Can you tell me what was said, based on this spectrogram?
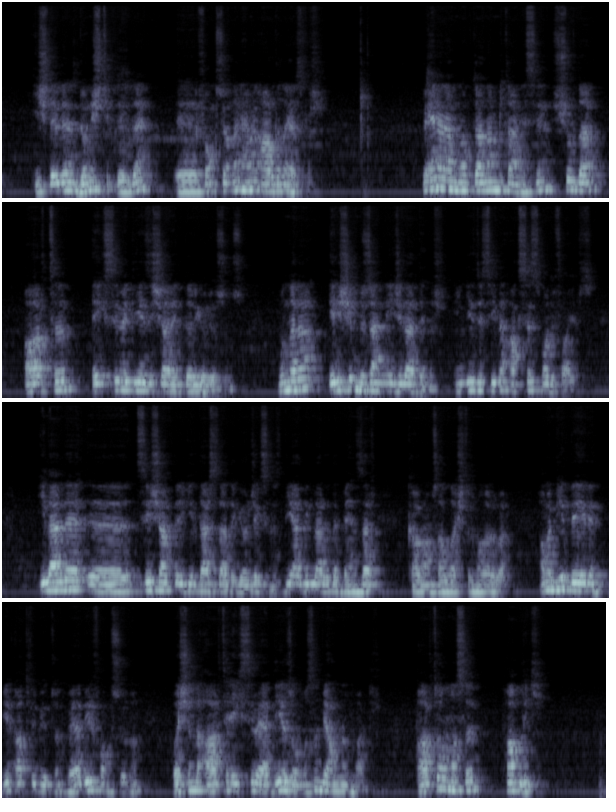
işlevlerin dönüş tipleri de e, fonksiyonların hemen ardına yazılır. Ve en önemli noktalardan bir tanesi şurada artı, eksi ve diyez işaretleri görüyorsunuz. Bunlara erişim düzenleyiciler denir. İngilizcesiyle access modifiers. İleride e, C ile ilgili derslerde göreceksiniz. Diğer dillerde de benzer kavramsallaştırmalar var. Ama bir değerin, bir attribute'un veya bir fonksiyonun başında artı, eksi veya diyez olmasının bir anlamı vardır. Artı olması public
